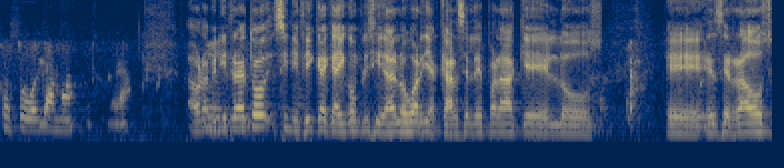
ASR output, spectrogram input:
se estuvo llamando. ¿verdad? Ahora, ministra, ¿esto significa que hay complicidad de los guardiacárceles para que los eh, encerrados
